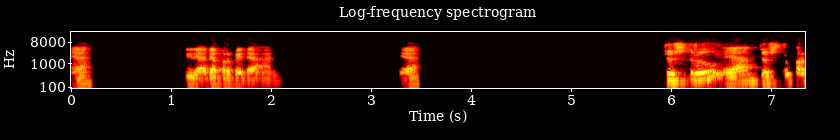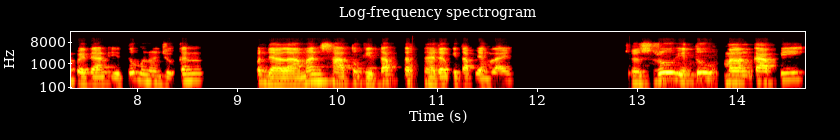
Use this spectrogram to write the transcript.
ya tidak ada perbedaan ya justru ya justru perbedaan itu menunjukkan pendalaman satu kitab terhadap kitab yang lain. Justru itu melengkapi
